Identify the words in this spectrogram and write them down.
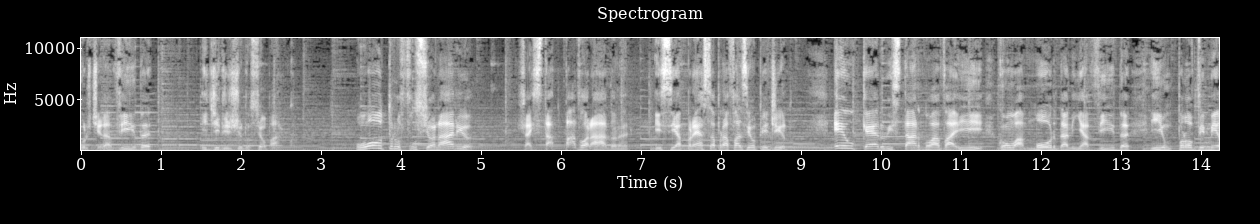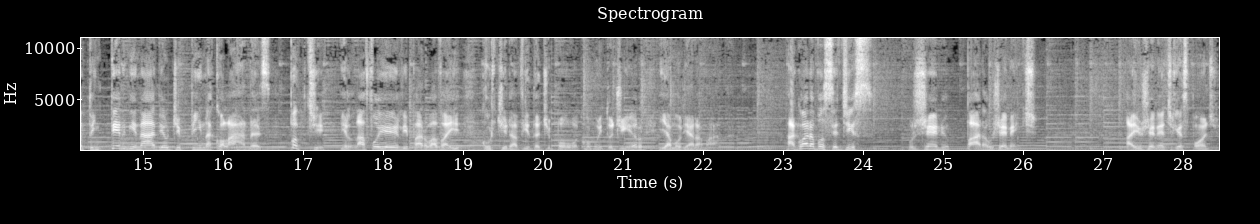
curtir a vida e dirigir o seu barco. O outro funcionário já está apavorado, né? E se apressa para fazer o pedido. Eu quero estar no Havaí com o amor da minha vida e um provimento interminável de pina coladas. Put! E lá foi ele para o Havaí curtir a vida de boa com muito dinheiro e a mulher amada. Agora você diz, o gênio para o gerente. Aí o gerente responde:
